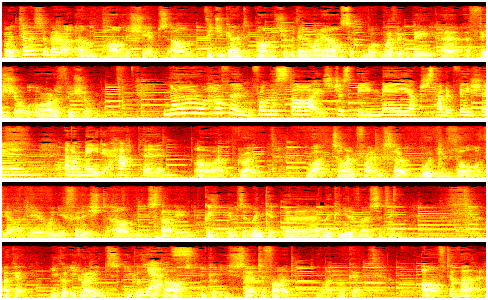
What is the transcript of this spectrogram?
Well, tell us about um, partnerships. Um, did you go into partnership with anyone else, w- whether it be uh, official or unofficial? No, I haven't. From the start, it's just been me. I've just had a vision and I've made it happen. All right, great. Right, time frame. So, when you thought of the idea, when you finished um, studying, because it was at Lincoln, uh, Lincoln University. Okay, you got your grades, you got Yes. your passed, you got your certified. Right, okay. After that,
